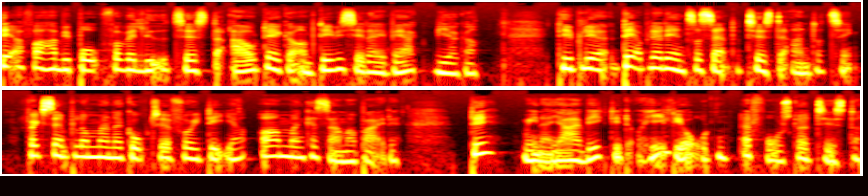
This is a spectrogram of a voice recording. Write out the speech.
Derfor har vi brug for valide test, der afdækker, om det, vi sætter i værk, virker. Det bliver, der bliver det interessant at teste andre ting. For eksempel, om man er god til at få idéer, og om man kan samarbejde. Det mener jeg er vigtigt og helt i orden, at forskere tester.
